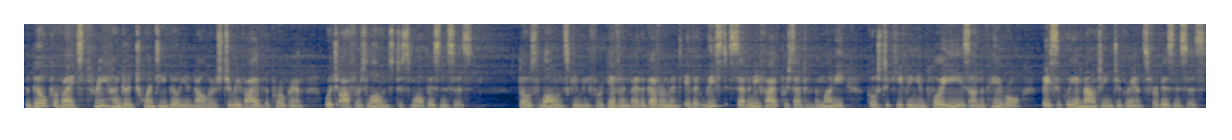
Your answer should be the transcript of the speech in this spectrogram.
The bill provides $320 billion to revive the program, which offers loans to small businesses. Those loans can be forgiven by the government if at least 75% of the money goes to keeping employees on the payroll, basically amounting to grants for businesses.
